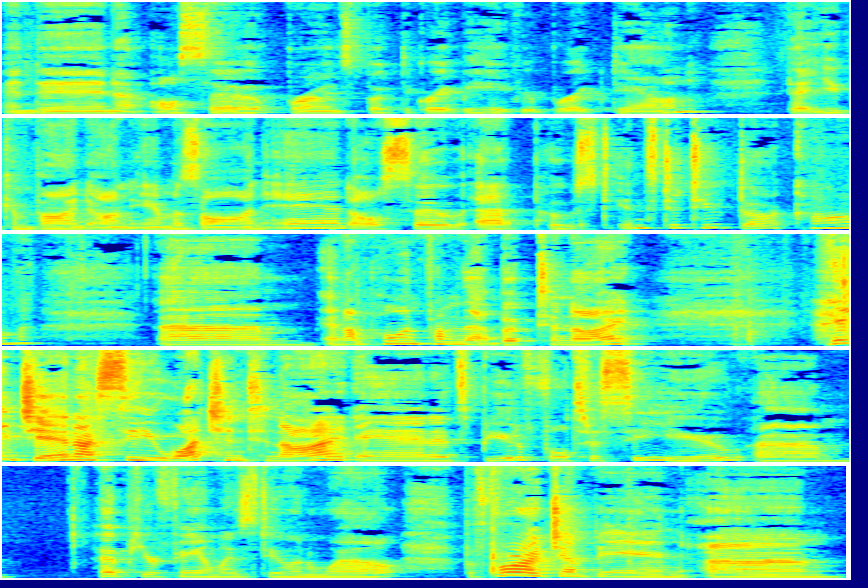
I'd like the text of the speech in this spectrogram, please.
And then also Bryan's book, The Great Behavior Breakdown, that you can find on Amazon and also at postinstitute.com. Um, and I'm pulling from that book tonight. Hey, Jen, I see you watching tonight, and it's beautiful to see you. Um, hope your family's doing well. Before I jump in, um,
